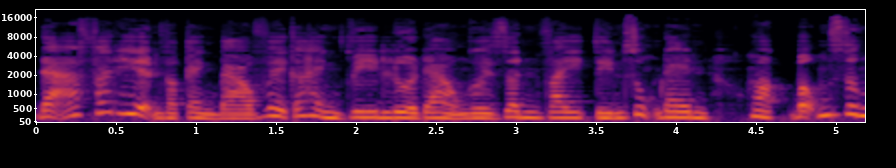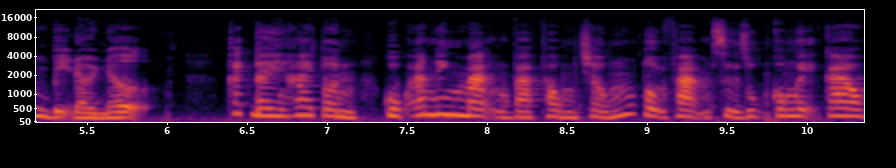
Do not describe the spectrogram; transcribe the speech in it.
đã phát hiện và cảnh báo về các hành vi lừa đảo người dân vay tín dụng đen hoặc bỗng dưng bị đòi nợ. Cách đây 2 tuần, Cục An ninh mạng và Phòng chống tội phạm sử dụng công nghệ cao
